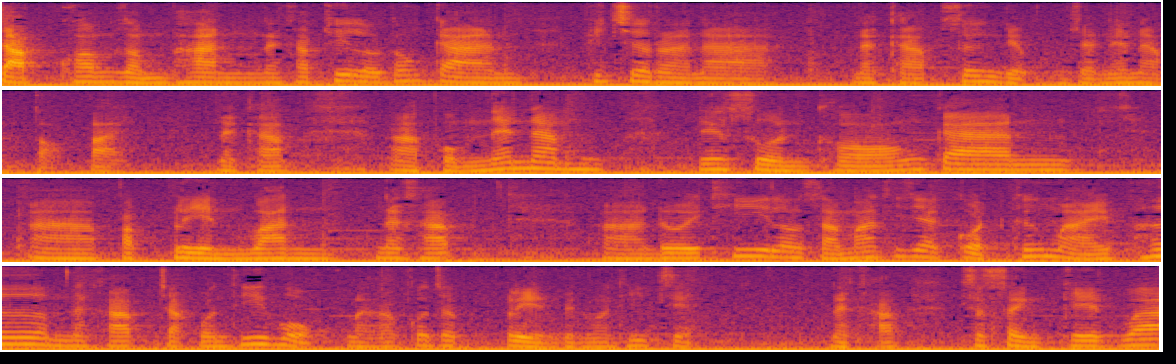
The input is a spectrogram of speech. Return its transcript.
จับความสัมพันธ์นะครับ ที่เราต้องการพิจารณานะครับ ซึ่งเดี๋ยวผมจะแนะนำต่อไปนะครับผมแนะนำในส่วนของการปรับเปลี่ยนวันนะครับ โดยที่เราสามารถที่จะกดเครื่องหมายเพิ่มนะครับ จากวันที่6นะครับก็จะเปลี่ยนเป็นวันที่ 7 นะครับ จะสังเกตว่า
